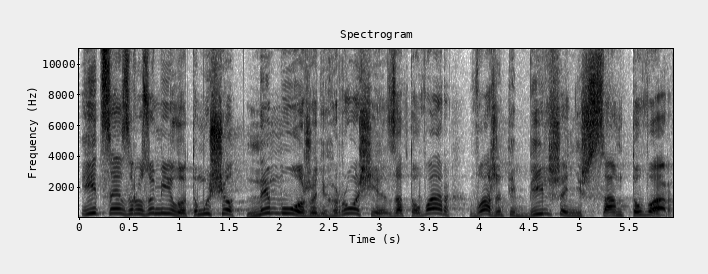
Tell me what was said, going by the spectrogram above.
І це зрозуміло, тому що не можуть гроші за товар важити більше, ніж сам товар.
